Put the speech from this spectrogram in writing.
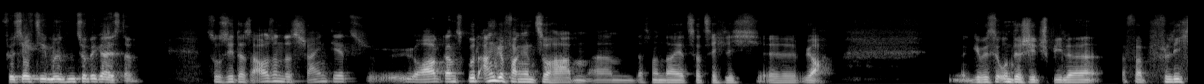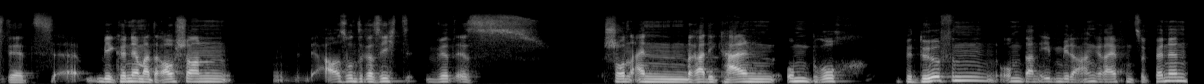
für 60 München zu begeistern. So sieht das aus und das scheint jetzt ja ganz gut angefangen zu haben, ähm, dass man da jetzt tatsächlich äh, ja gewisse Unterschiedsspieler verpflichtet. Wir können ja mal drauf schauen. Aus unserer Sicht wird es schon einen radikalen Umbruch bedürfen, um dann eben wieder angreifen zu können.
